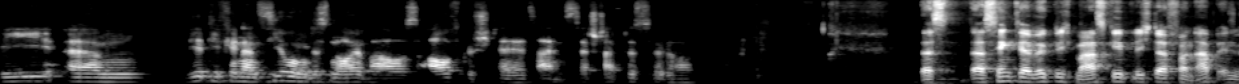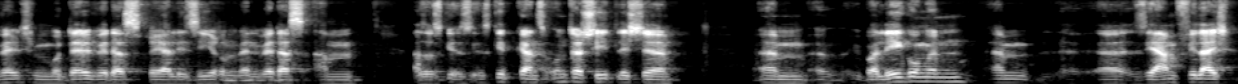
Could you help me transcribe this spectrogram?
wie ähm, wird die Finanzierung des Neubaus aufgestellt seitens der Stadt Düsseldorf? Das, das, hängt ja wirklich maßgeblich davon ab, in welchem Modell wir das realisieren. Wenn wir das am, also es, es gibt ganz unterschiedliche ähm, Überlegungen. Ähm, äh, Sie haben vielleicht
